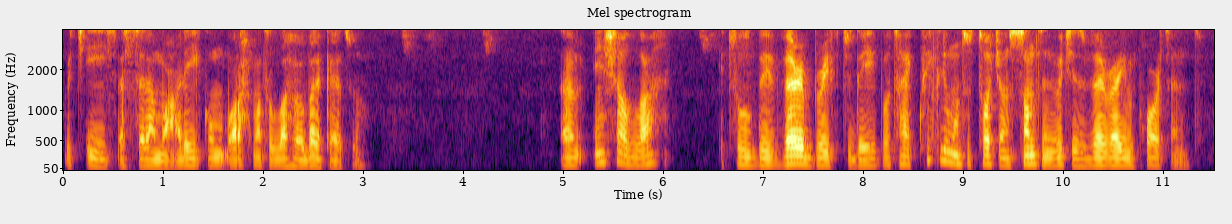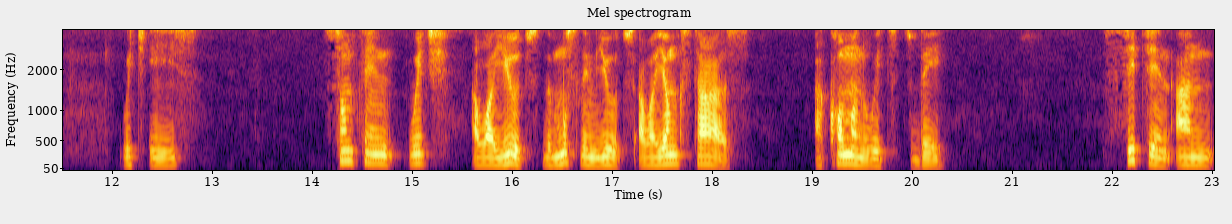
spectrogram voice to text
which is Assalamu alaikum wa rahmatullahi wa barakatuh. Um, inshallah, it will be very brief today, but I quickly want to touch on something which is very, very important, which is something which our youth, the Muslim youth, our youngsters are common with today. Sitting and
